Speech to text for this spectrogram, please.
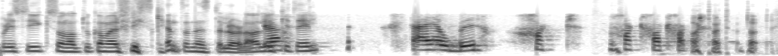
bli syk, sånn at du kan være frisk igjen til neste lørdag. Lykke Ja. til. Jeg jobber. Hardt, hardt, hardt. Hardt, hardt, hardt, hardt.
